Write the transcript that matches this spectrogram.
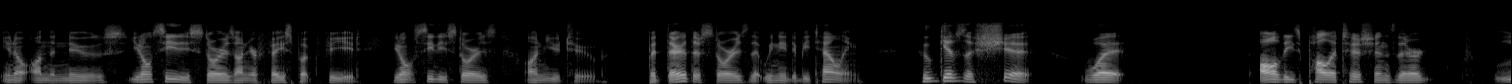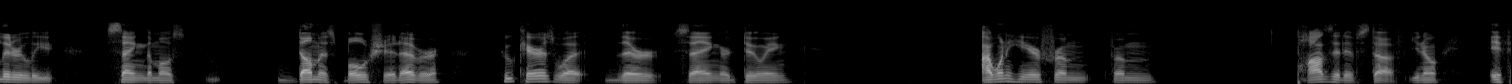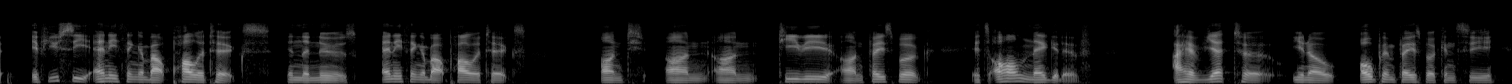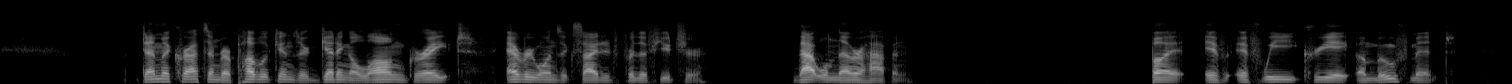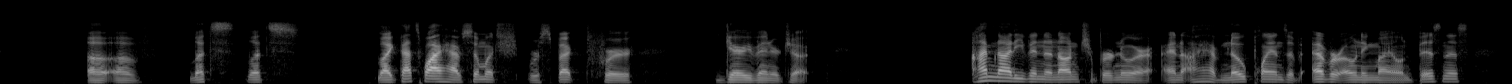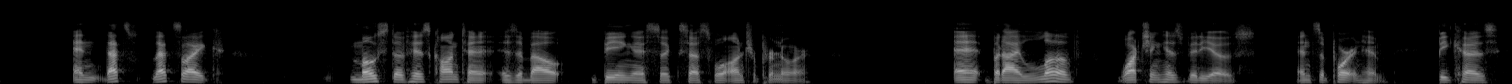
you know, on the news. You don't see these stories on your Facebook feed. You don't see these stories on YouTube. But they're the stories that we need to be telling. Who gives a shit what all these politicians that are literally saying the most dumbest bullshit ever, who cares what they're saying or doing? I want to hear from from positive stuff. You know, if if you see anything about politics in the news, anything about politics on t- on on TV, on Facebook, it's all negative. I have yet to, you know, open Facebook and see Democrats and Republicans are getting along great. Everyone's excited for the future. That will never happen. But if if we create a movement of, of let's let's like that's why I have so much respect for Gary Vaynerchuk. I'm not even an entrepreneur and I have no plans of ever owning my own business. And that's that's like most of his content is about being a successful entrepreneur. And but I love watching his videos and supporting him because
